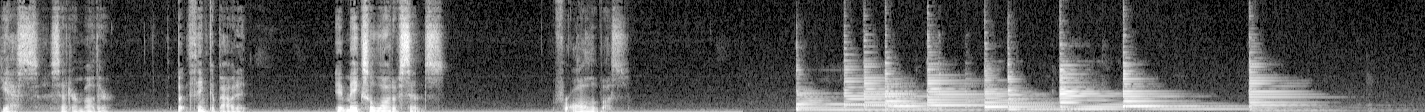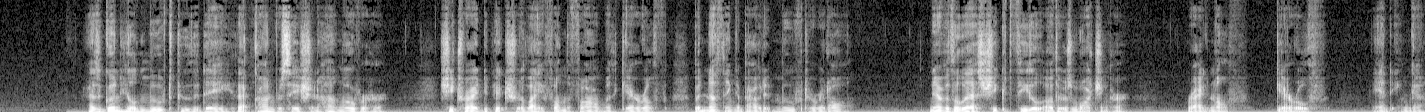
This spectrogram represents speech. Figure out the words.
Yes, said her mother, but think about it. It makes a lot of sense. For all of us. As Gunhild moved through the day, that conversation hung over her. She tried to picture life on the farm with Gerulf, but nothing about it moved her at all. Nevertheless, she could feel others watching her Ragnolf, Gerulf, and Inga.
